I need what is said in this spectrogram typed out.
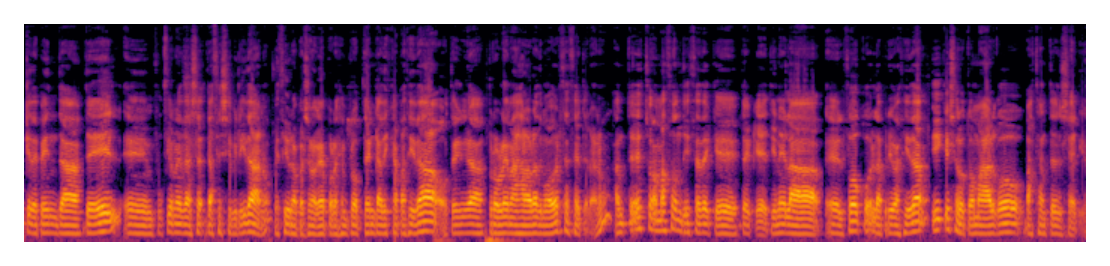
que dependa de él en funciones de, accesibilidad, ¿no? Es decir, una persona que, por ejemplo, tenga discapacidad o tenga problemas a la hora de moverse, etcétera, ¿no? Ante esto, Amazon dice de que, tiene el foco en la privacidad y que se lo toma algo bastante en serio.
